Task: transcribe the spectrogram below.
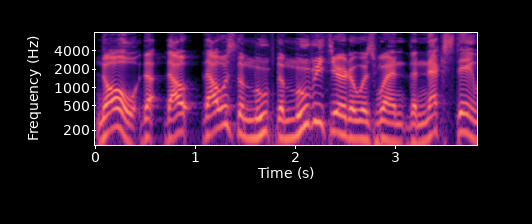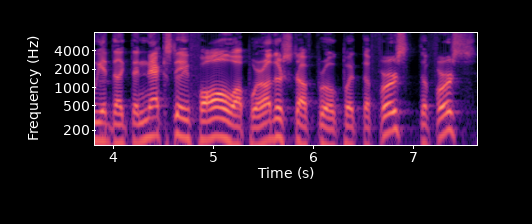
No, that that that was the move. The movie theater was when the next day we had like the next day follow up where other stuff broke. But the first, the first,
